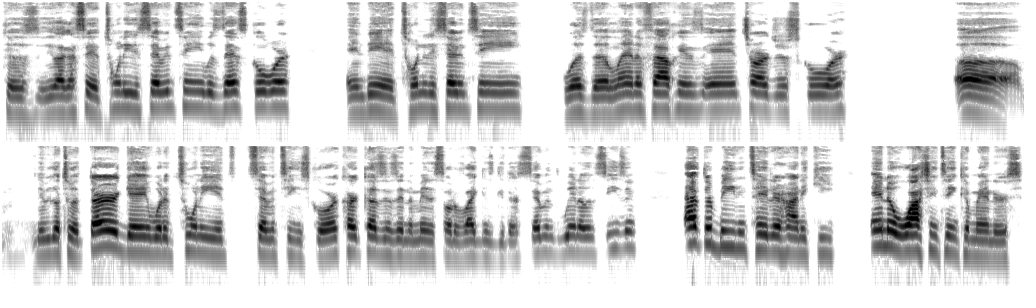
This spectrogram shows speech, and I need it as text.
because, like I said, twenty to seventeen was that score, And then 20 to 17 was the Atlanta Falcons and Chargers score. Um, then we go to a third game with a 20 and 17 score. Kirk Cousins and the Minnesota Vikings get their seventh win of the season after beating Taylor Heinicke and the Washington Commanders,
